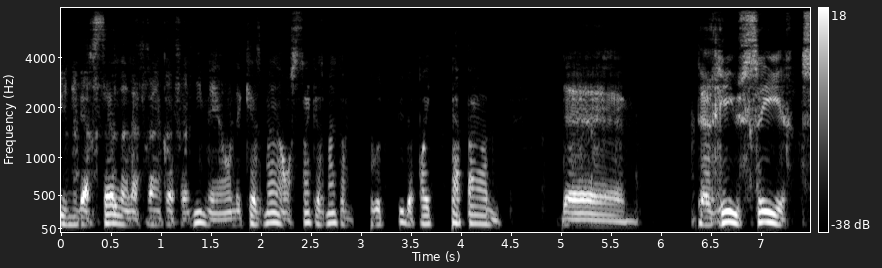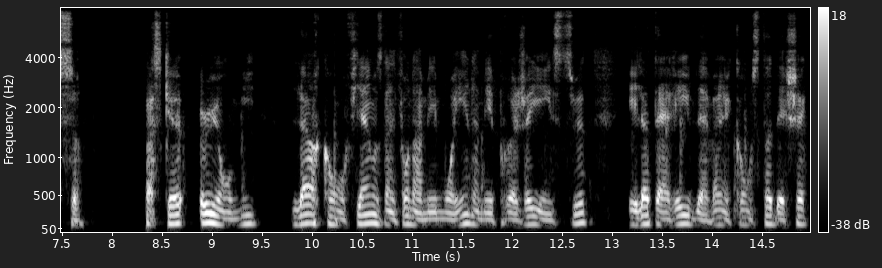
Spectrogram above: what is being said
universel dans la francophonie, mais on est quasiment, on se sent quasiment comme de ne pas être capable de, de réussir ça. Parce qu'eux, ont mis leur confiance, dans le fond, dans mes moyens, dans mes projets et ainsi de suite. Et là, tu arrives devant un constat d'échec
